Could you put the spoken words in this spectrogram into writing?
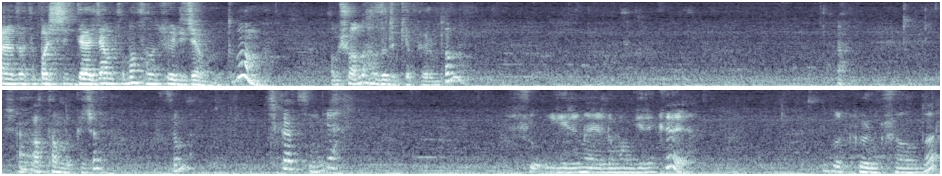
Ben zaten başı geleceğim zaman sana söyleyeceğim bunu tamam mı? Ama şu anda hazırlık yapıyorum tamam mı? Şimdi alttan bakacağım. Tamam. Çıkart Simge. Şu yerini ayarlamam gerekiyor ya. Bakıyorum şu anda.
